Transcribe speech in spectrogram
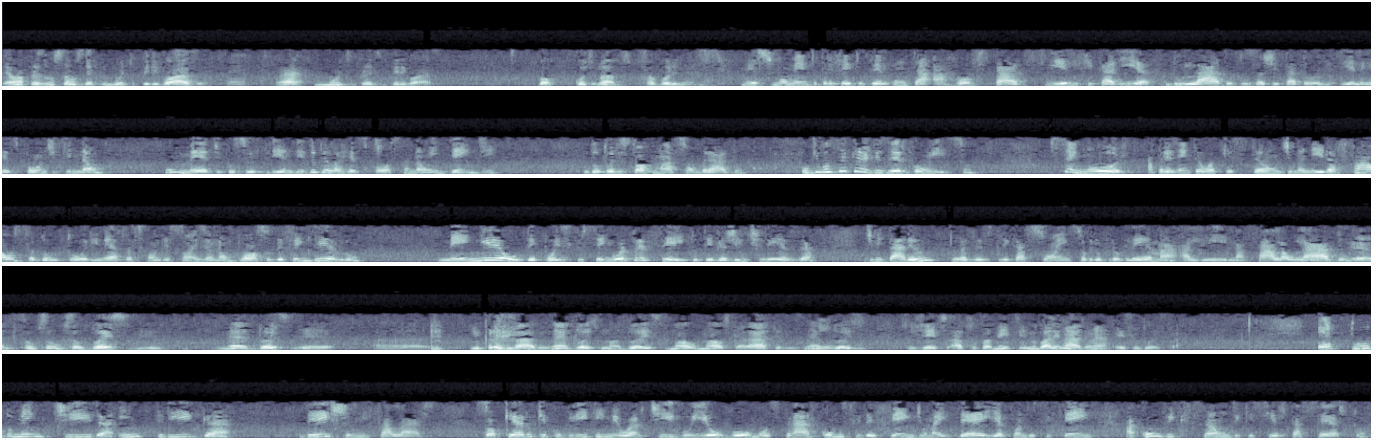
É uma presunção sempre muito perigosa, é. Né? muito perigosa. Bom, continuamos. Por favor, Inês. Neste momento, o prefeito pergunta a Hofstad se ele ficaria do lado dos agitadores e ele responde que não. O médico, surpreendido pela resposta, não entende. O doutor Stockman assombrado. O que você quer dizer com isso? O senhor apresentou a questão de maneira falsa, doutor, e nessas condições eu não posso defendê-lo. Nem eu, depois que o senhor prefeito teve a gentileza de me dar amplas explicações sobre o problema ali na sala ao lado. É, são, são, são dois, né, dois é, uh, empresários, né, dois, dois mau, maus caráteres, né, dois sujeitos absolutamente não valem nada, né, esses dois. Tá? É tudo mentira, intriga. Deixa-me falar. Só quero que publiquem meu artigo e eu vou mostrar como se defende uma ideia quando se tem a convicção de que se está certo.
